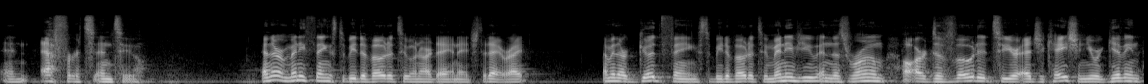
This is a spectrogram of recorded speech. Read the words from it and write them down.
and efforts into. And there are many things to be devoted to in our day and age today, right? I mean, there are good things to be devoted to. Many of you in this room are devoted to your education. You are giving,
